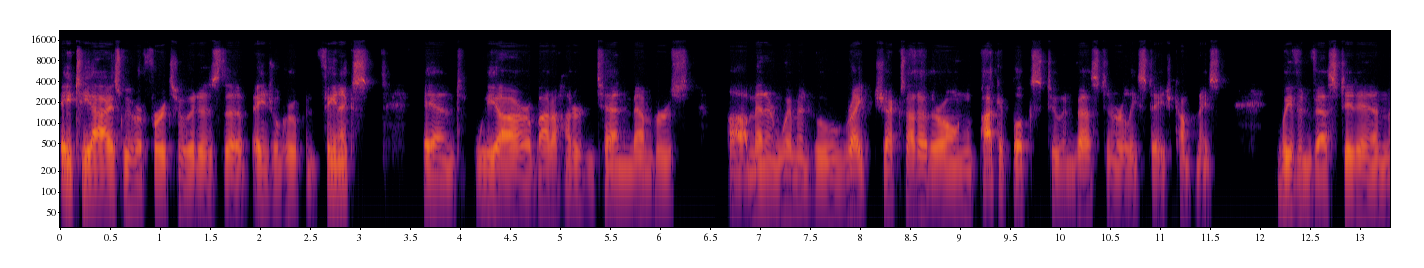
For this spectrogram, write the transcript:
ATI, as we refer to it, is the angel group in Phoenix. And we are about 110 members, uh, men and women who write checks out of their own pocketbooks to invest in early stage companies. We've invested in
